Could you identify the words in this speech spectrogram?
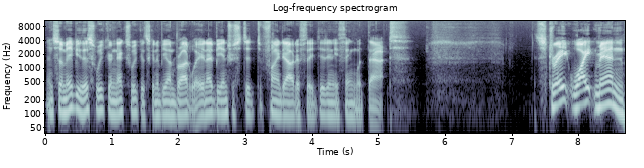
And so maybe this week or next week it's going to be on Broadway, and I'd be interested to find out if they did anything with that. Straight White Men.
